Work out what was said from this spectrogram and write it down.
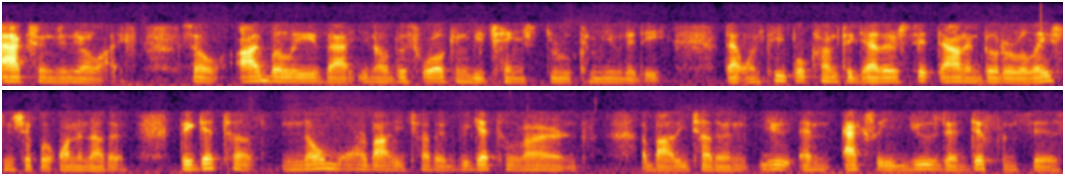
actions in your life. So I believe that you know this world can be changed through community. That when people come together, sit down and build a relationship with one another, they get to know more about each other. We get to learn about each other and you and actually use their differences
